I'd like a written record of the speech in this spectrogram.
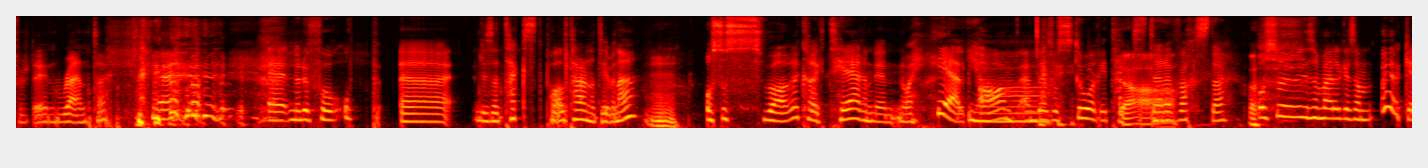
Først er en rant her. Eh, Når du får opp uh, liksom tekst på alternativene, og så svarer karakteren din noe helt Ja. annet enn det som står i tekst. Det er det verste. Og så liksom velger sånn «Oi, Ok,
